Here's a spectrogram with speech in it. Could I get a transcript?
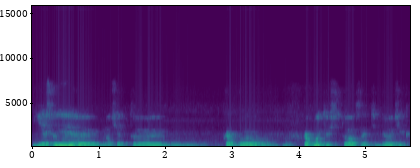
Если значит, э, как бы в какой-то ситуации антибиотик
